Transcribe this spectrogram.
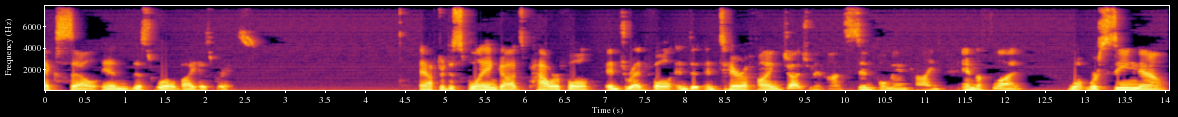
excel in this world by His grace after displaying God's powerful and dreadful and, and terrifying judgment on sinful mankind in the flood, what we're seeing now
